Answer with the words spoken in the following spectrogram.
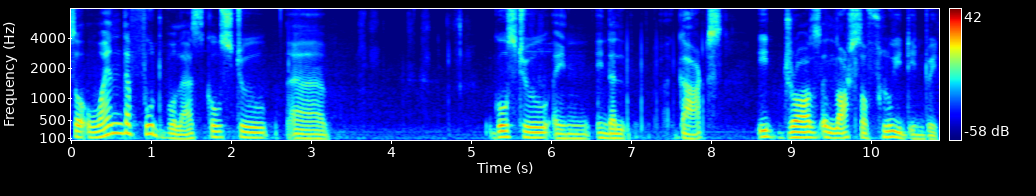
So when the food bolus goes to uh, goes to in in the guards it draws a lots of fluid into it.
